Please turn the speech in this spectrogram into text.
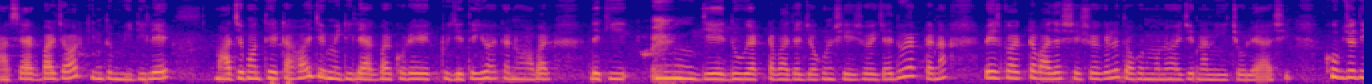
মাসে একবার যাওয়ার, কিন্তু মিডিলে মাঝে মধ্যে এটা হয় যে মিডিলে একবার করে একটু যেতেই হয়। কেন আবার দেখি যে দু একটা বাজার যখন শেষ হয়ে যায়, দু একটা না, বেশ কয়েকটা বাজার শেষ হয়ে গেলে তখন মনে হয় যে না, নিয়ে চলে আসি। খুব যদি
